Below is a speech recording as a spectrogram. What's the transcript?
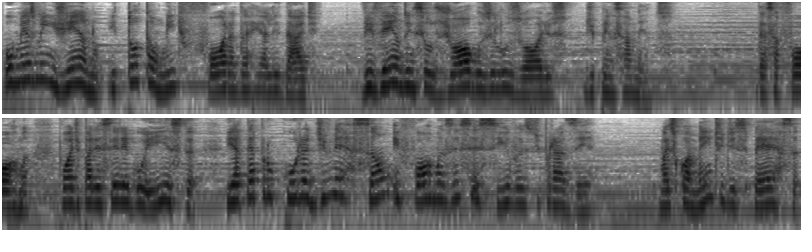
ou mesmo ingênuo e totalmente fora da realidade, vivendo em seus jogos ilusórios de pensamentos. Dessa forma, pode parecer egoísta e até procura diversão e formas excessivas de prazer. Mas com a mente dispersa,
